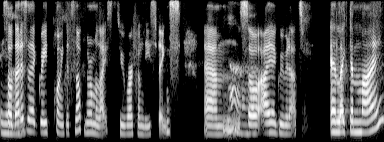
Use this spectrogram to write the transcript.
Yeah. So, that is a great point. It's not normalized to work on these things. Um, yeah. So, I agree with that and like the mind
